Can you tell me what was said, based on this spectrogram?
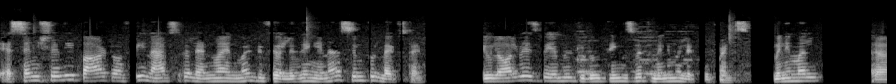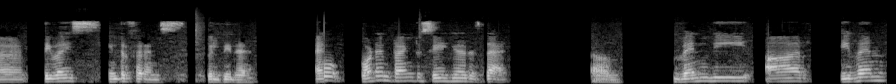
essentially part of the natural environment if you're living in a simple lifestyle. You will always be able to do things with minimal equipments. Minimal uh, device interference will be there. And so what I'm trying to say here is that um, when we are given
